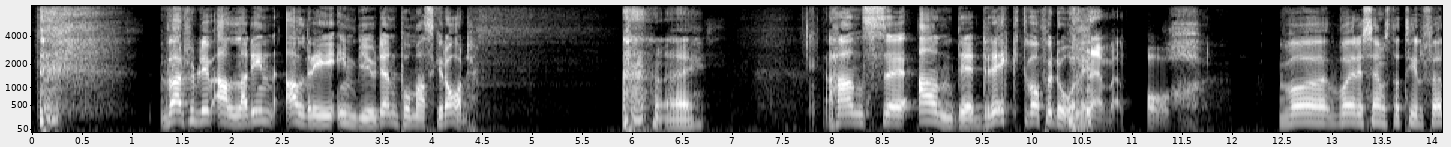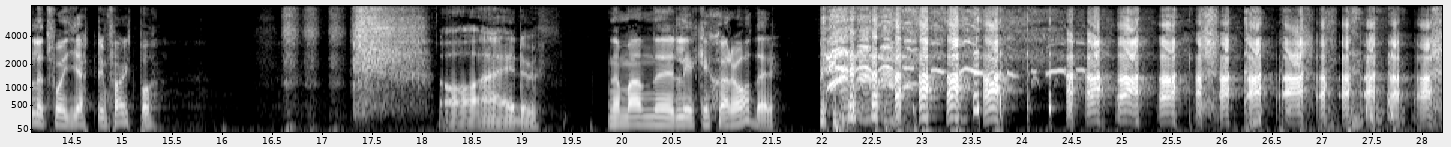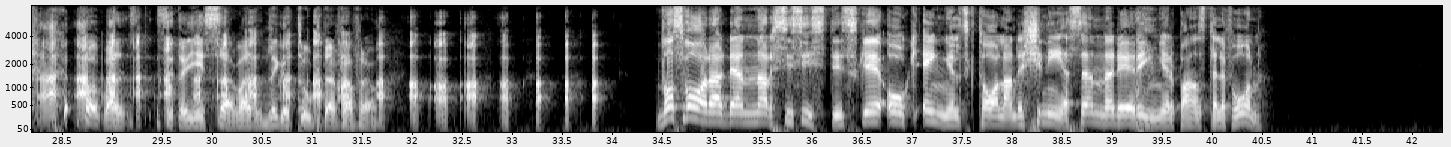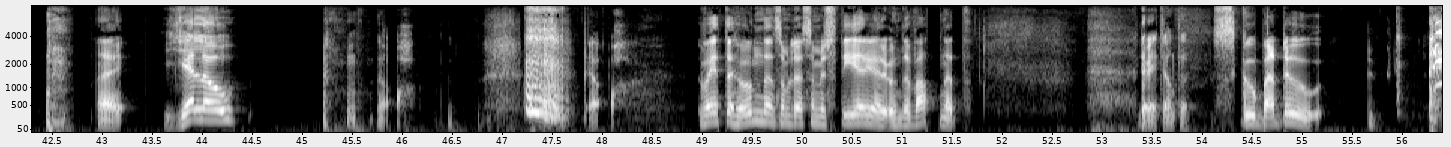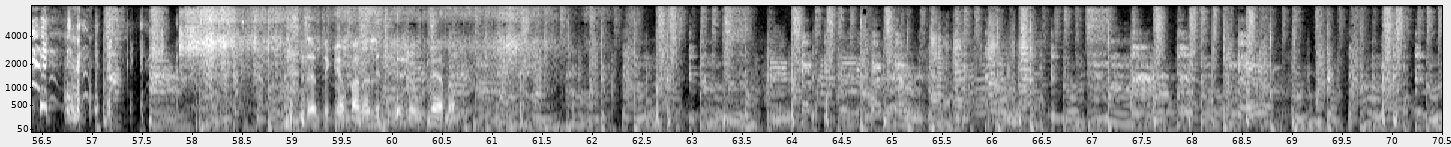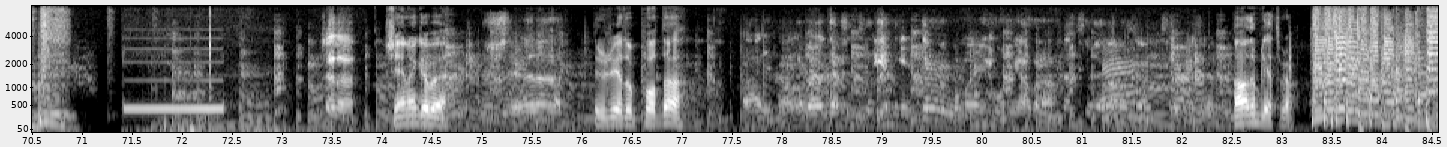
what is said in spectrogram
Varför blev Aladdin aldrig inbjuden på maskerad? Nej. Hans eh, andedräkt var för dålig. Nej men, åh. Vad, vad är det sämsta tillfället att få en hjärtinfarkt på? Ja, nej du. När man eh, leker charader. Folk bara sitter och gissar, man ligger och tok där framför dem. Vad svarar den narcissistiske och engelsktalande kinesen när det ringer på hans telefon? Nej. Yellow. Ja. Ja. Vad heter hunden som löser mysterier under vattnet? Det vet jag inte. Scooby-Doo. Den tycker jag fan är lite rolig ändå. Tjena. Tjena gubbe. Tjena. Är du redo att podda? Ja, det blir jättebra.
